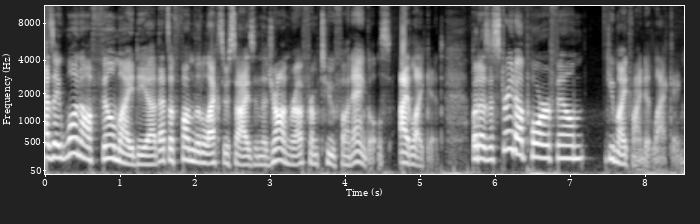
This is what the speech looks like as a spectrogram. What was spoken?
As a one off film idea, that's a fun little exercise in the genre from two fun angles. I like it. But as a straight up horror film, you might find it lacking.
